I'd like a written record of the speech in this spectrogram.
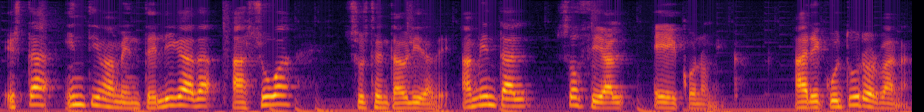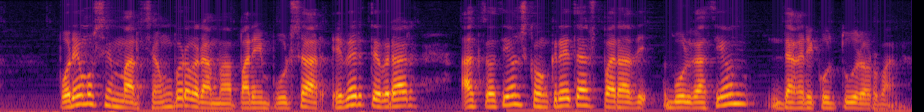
está íntimamente ligada á súa sustentabilidade ambiental, social e económica. Agricultura urbana. Poremos en marcha un programa para impulsar e vertebrar actuacións concretas para a divulgación da agricultura urbana.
